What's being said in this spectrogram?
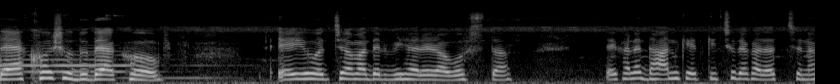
দেখো শুধু দেখো এই হচ্ছে আমাদের বিহারের অবস্থা। এখানে ধান ক্ষেত কিচ্ছু দেখা যাচ্ছে না।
